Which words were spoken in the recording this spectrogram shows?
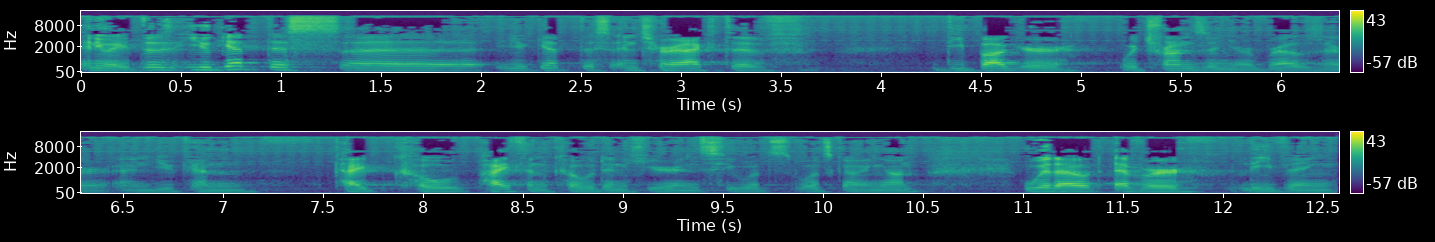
Anyway, this, you get this uh, you get this interactive debugger which runs in your browser, and you can type code, Python code in here and see what's what's going on, without ever leaving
